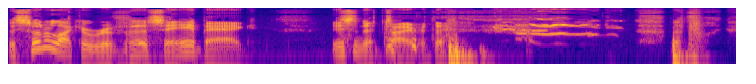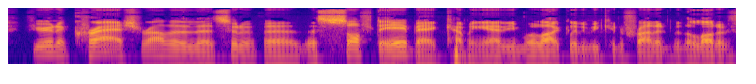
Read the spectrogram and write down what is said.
It's sort of like a reverse airbag, isn't it, David? if you're in a crash rather than a sort of a, a, soft airbag coming out, you're more likely to be confronted with a lot of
